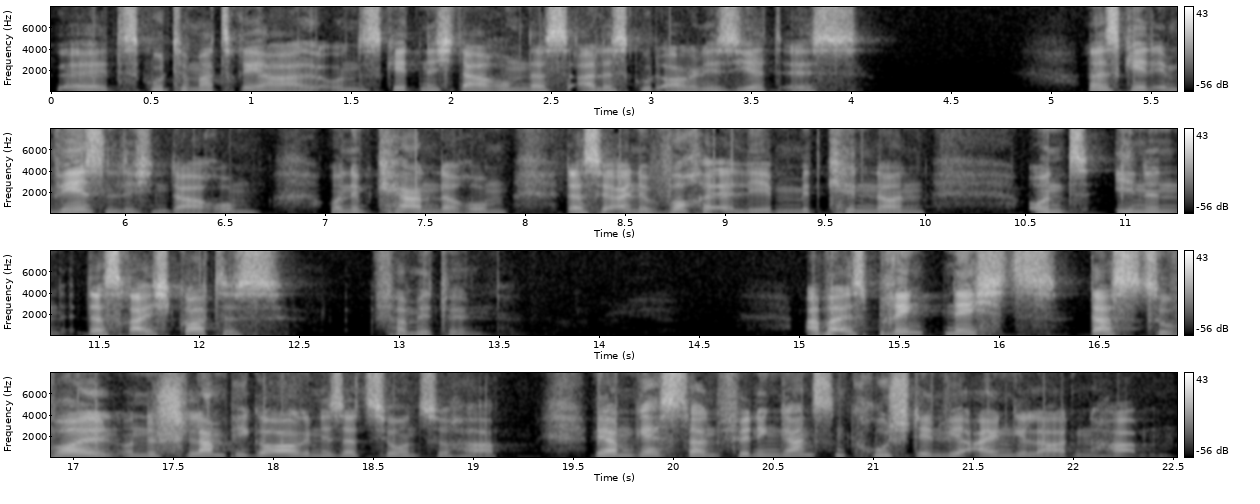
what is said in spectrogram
äh, das gute Material und es geht nicht darum, dass alles gut organisiert ist. Und es geht im Wesentlichen darum und im Kern darum, dass wir eine Woche erleben mit Kindern und ihnen das Reich Gottes vermitteln. Aber es bringt nichts, das zu wollen und eine schlampige Organisation zu haben. Wir haben gestern für den ganzen Krusch, den wir eingeladen haben,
